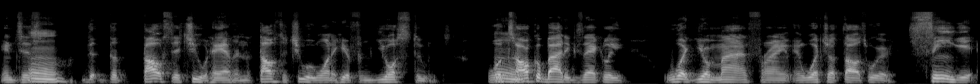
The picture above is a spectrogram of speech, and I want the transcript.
and just Mm, the, the thoughts that you would have and the thoughts that you would want to hear from your students. We'll Mm. talk about exactly what your mind frame and what your thoughts were seeing it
